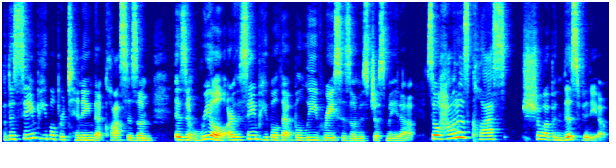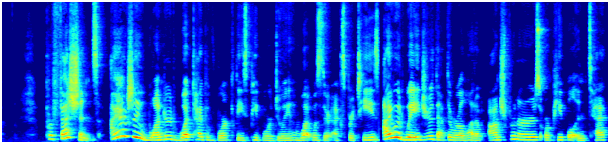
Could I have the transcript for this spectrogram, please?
but the same people pretending that classism isn't real are the same people that believe racism is just made up. So, how does class show up in this video? Professions. I actually wondered what type of work these people were doing and what was their expertise. I would wager that there were a lot of entrepreneurs or people in tech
